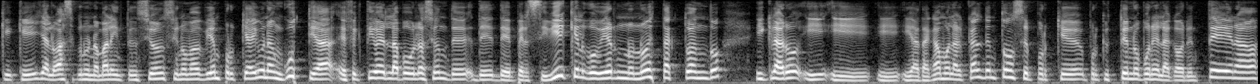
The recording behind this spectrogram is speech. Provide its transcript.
que, ella lo hace con una mala intención, sino más bien porque hay una angustia efectiva en la población de, de, percibir que el gobierno no está actuando y claro, y, y, atacamos al alcalde entonces porque, porque usted no pone la cuarentena,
